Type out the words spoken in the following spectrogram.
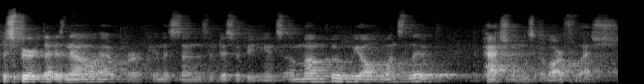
The spirit that is now at work in the sons of disobedience, among whom we all once lived, the passions of our flesh,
